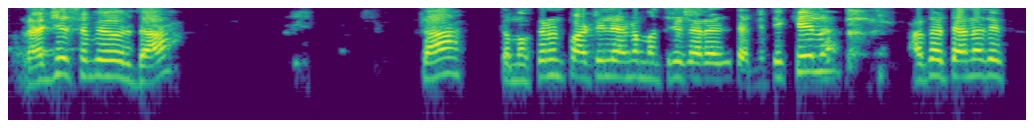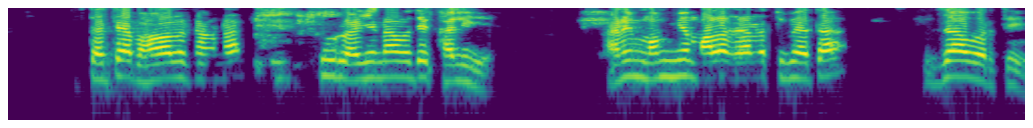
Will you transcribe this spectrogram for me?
राज्यसभेवर जा का? तर मकरंद पाटील यांना मंत्री करायचं त्यांनी ते केलं. आता त्यांना ते त्याच्या भावाला सांगणार तू राजीनामा खाली आहे आणि मग मी मला झालं तुम्ही आता जा वरती.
